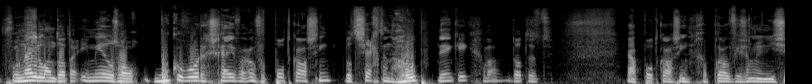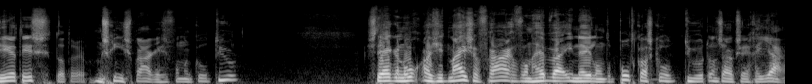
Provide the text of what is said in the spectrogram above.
voor Nederland dat er inmiddels al boeken worden geschreven over podcasting. Dat zegt een hoop, denk ik. Gewoon dat het ja, podcasting geprofessionaliseerd is. Dat er misschien sprake is van een cultuur. Sterker nog, als je het mij zou vragen van hebben wij in Nederland een podcastcultuur, dan zou ik zeggen ja.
